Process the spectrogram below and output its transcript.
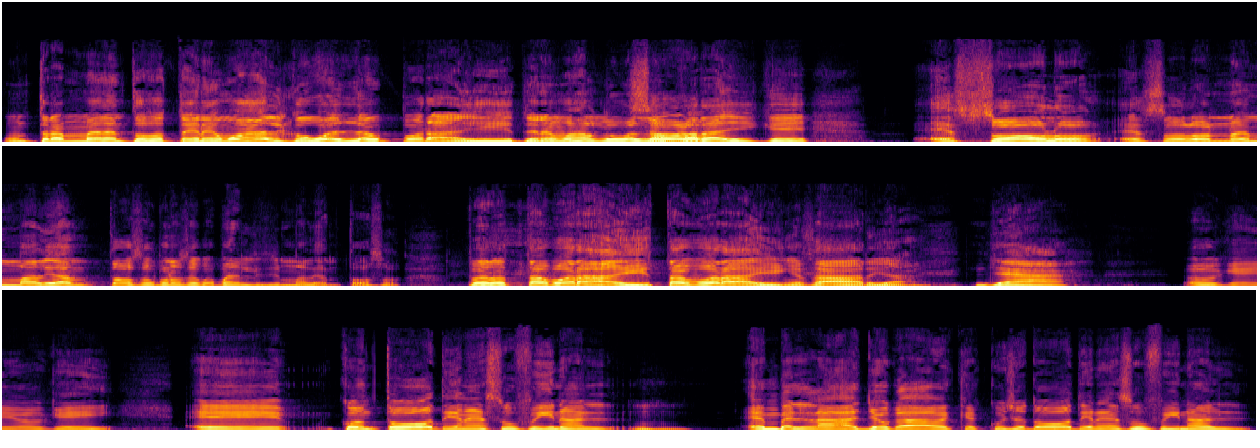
un transmera. Entonces tenemos algo guardado por ahí. Tenemos algo guardado Solo. por ahí que es solo, es solo, no es maleantoso. Bueno, se puede poner decir maleantoso. Pero está por ahí, está por ahí en esa área. Ya. Ok, ok. Eh, con todo tiene su final. En verdad, yo cada vez que escucho todo tiene su final,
